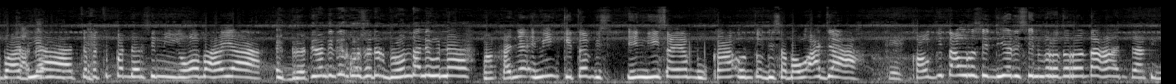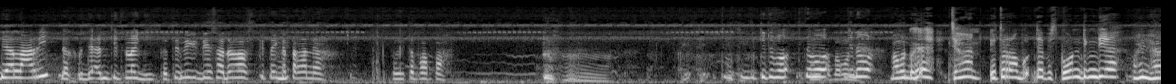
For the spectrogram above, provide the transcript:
bawa dia cepet-cepet dari sini. Kok bahaya. Eh, berarti nanti dia kalau sadar berontak nih, Bunda. Makanya ini kita bis, ini saya buka untuk bisa bawa aja. Oke. Kalau kita urusin dia di sini berontak-ontak, nanti dia lari, udah kerjaan kita lagi. Berarti ini dia sadar harus kita ikat tangannya. Tuh, itu papa. Kita bawa, kita bawa, Bangun. kita bawa. Bangun. Eh, jangan. Itu rambutnya habis bonding dia. Oh iya.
